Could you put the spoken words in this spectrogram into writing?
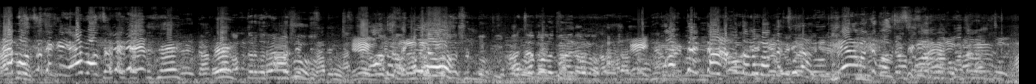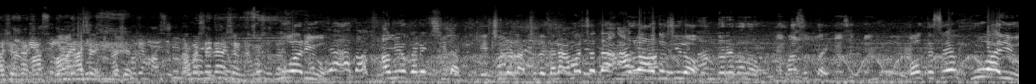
এ বলছে থেকে, আমি ওখানে ছিলাম। কে ছিল না ছিল জানে আমার সাথে আরও আহত ছিল। বলতেছে হু আর ইউ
